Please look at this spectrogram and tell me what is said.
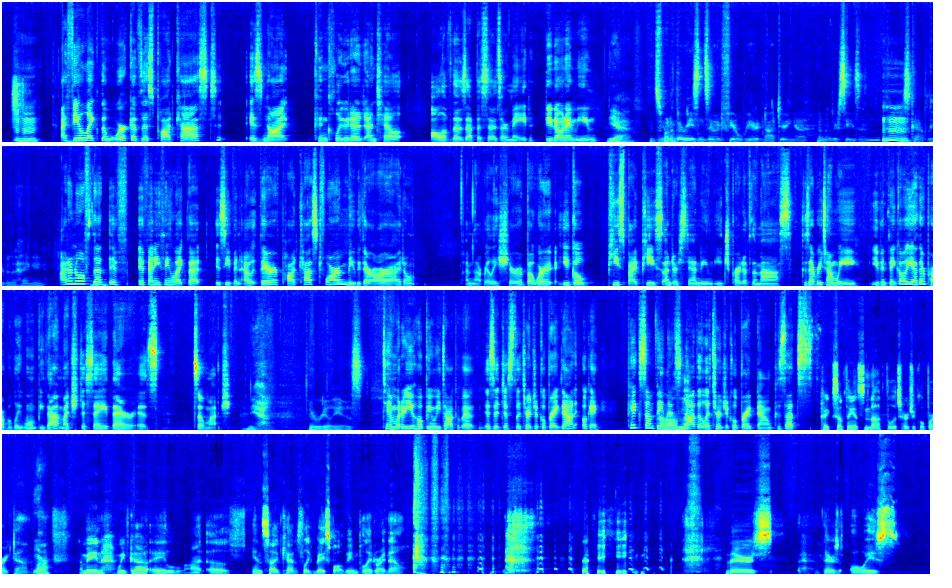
I feel like the work of this podcast is not concluded until all of those episodes are made. Do you know what I mean? yeah, it's one of the reasons it would feel weird not doing a, another season. Mm-hmm. Just kind of leaving it hanging. I don't know if that if if anything like that is even out there podcast form. Maybe there are. I don't I'm not really sure, but where you go piece by piece understanding each part of the mass because every time we even think, "Oh yeah, there probably won't be that much to say," there is so much. Yeah, it really is. Tim, what are you hoping we talk about? Is it just liturgical breakdown? Okay, pick something that's Um, not the liturgical breakdown because that's Pick something that's not the liturgical breakdown. Yeah. Well, I mean, we've got a lot of inside Catholic baseball being played right now. there's there's always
